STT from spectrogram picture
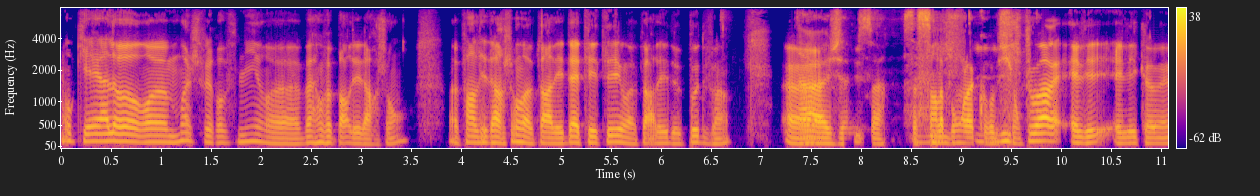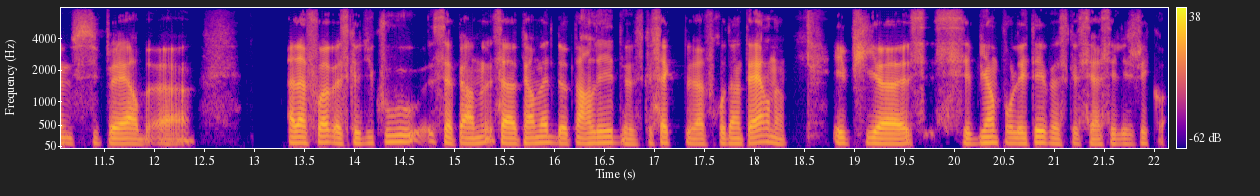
OK, alors, moi je vais revenir, bah, on va parler d'argent. On va parler d'argent, on va parler d'ATT, on va parler de pot de vin. Ah j'aime ça, ça sent la bon la corruption. l'histoire, elle est elle est quand même superbe, à la fois parce que du coup, ça, ça va permettre de parler de ce que c'est que de la fraude interne. Et puis, c'est bien pour l'été parce que c'est assez léger, quoi.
